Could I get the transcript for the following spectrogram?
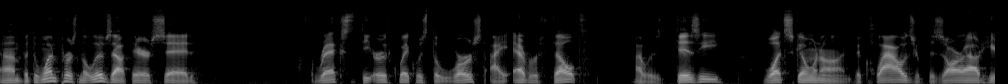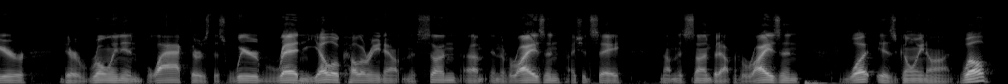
Um, but the one person that lives out there said, Rex, the earthquake was the worst I ever felt. I was dizzy. What's going on? The clouds are bizarre out here. They're rolling in black. There's this weird red and yellow coloring out in the sun, um, in the horizon, I should say. Not in the sun, but out in the horizon. What is going on? Well,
